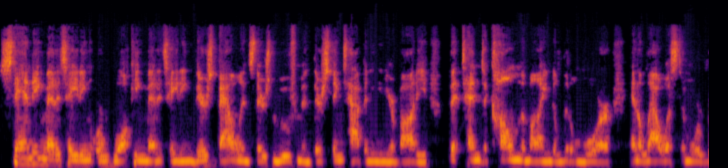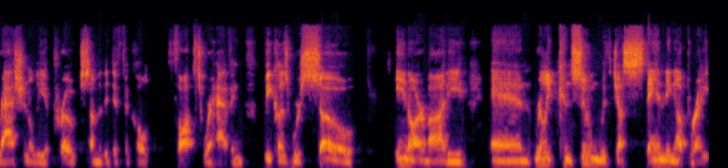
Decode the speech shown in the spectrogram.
standing meditating or walking meditating, there's balance, there's movement, there's things happening in your body that tend to calm the mind a little more and allow us to more rationally approach some of the difficult thoughts we're having because we're so in our body and really consumed with just standing upright.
